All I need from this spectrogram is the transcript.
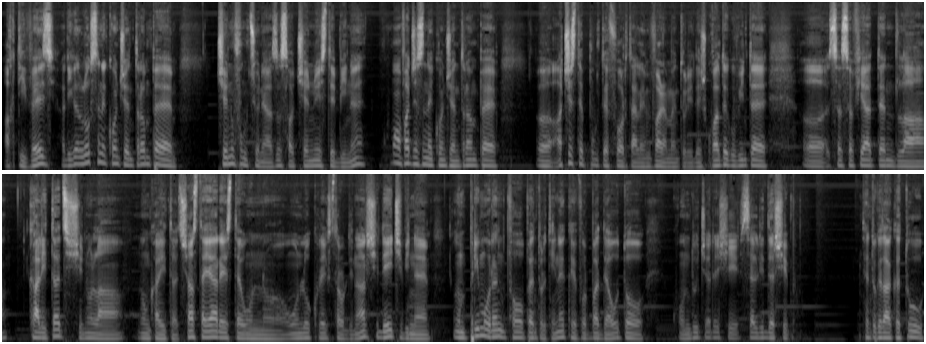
activezi. Adică în loc să ne concentrăm pe ce nu funcționează sau ce nu este bine, cum am face să ne concentrăm pe uh, aceste puncte forte ale environmentului. Deci, cu alte cuvinte, uh, să, să fie atent la calități și nu la non calități. Și asta iar este un, uh, un lucru extraordinar și de aici vine, în primul rând, fă pentru tine, că e vorba de auto conducere și self-leadership. Pentru că dacă tu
